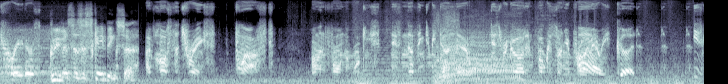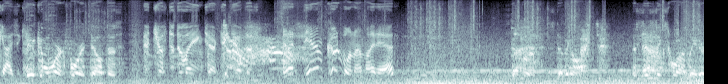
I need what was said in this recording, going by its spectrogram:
traitors. Grievous is escaping, sir. I've lost the trace. Blast. I'll inform the Wookiees. There's nothing to be done now. Disregard and focus on your primary. Oh, good. These guys again. Make them work for it, Deltas. They're just a delaying tactic, Deltas. And a damn good one, I might add. Confirmed. Stepping off. Assisting squad leader.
